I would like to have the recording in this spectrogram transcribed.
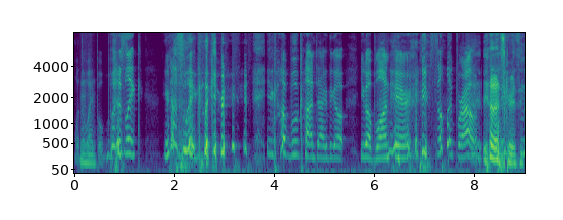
with the mm-hmm. white people. But it's like you're not slick. Like you're you got blue contact, you got you got blonde hair, and you're still like brown. yeah, that's crazy.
